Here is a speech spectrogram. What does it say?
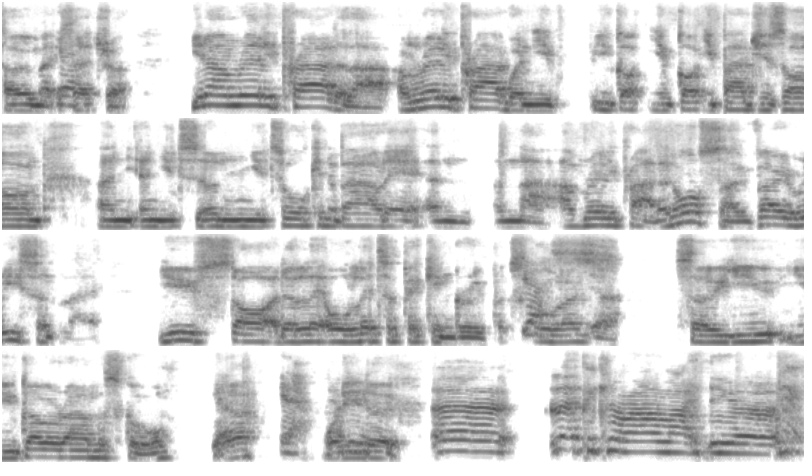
home, etc. You know, I'm really proud of that. I'm really proud when you've you got you've got your badges on and and you and you're talking about it and and that. I'm really proud. And also, very recently, you've started a little litter picking group at school, Yes. haven't you? So you you go around the school. Yeah. Yeah. What I do you do? Uh, like picking around like the uh,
